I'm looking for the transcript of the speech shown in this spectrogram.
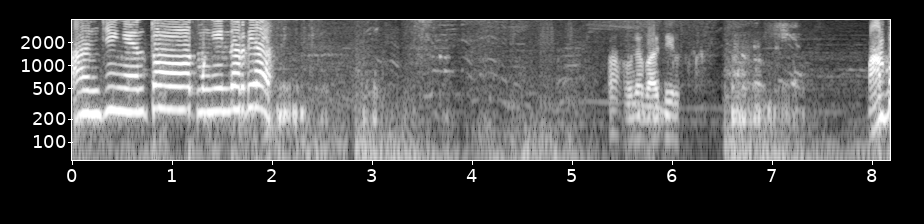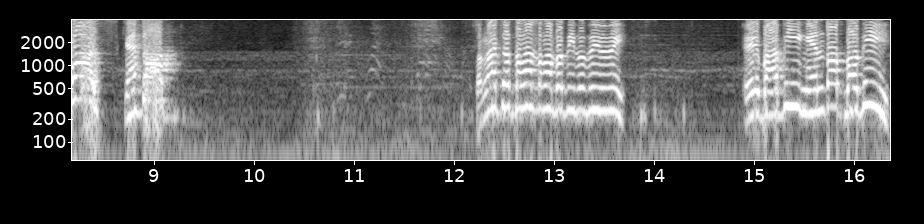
Anjing ngentot, menghindar dia. Ah, udah badil. Mampus, ngentot. Tengah cok, tengah, tengah babi, babi, babi. Eh, babi, ngentot, babi.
